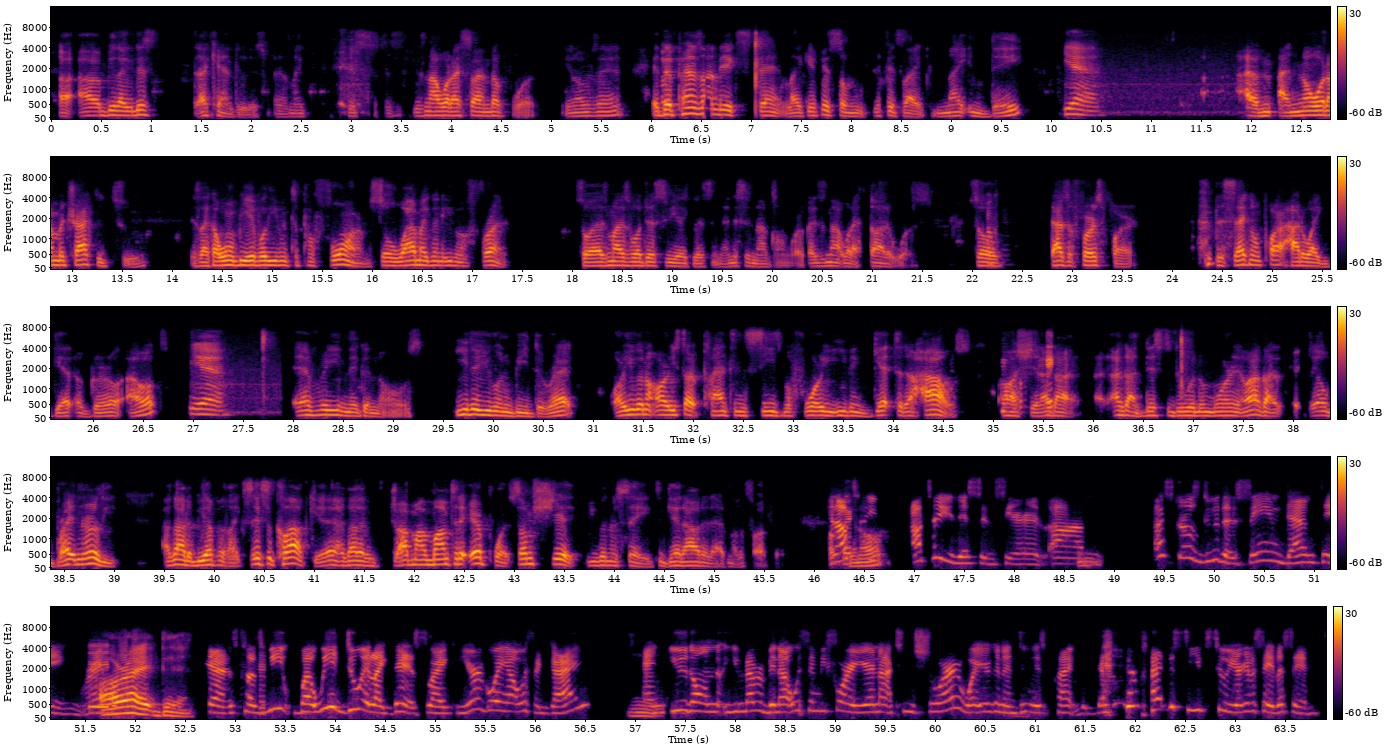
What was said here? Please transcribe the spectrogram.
I, I would be like, this, I can't do this, man. Like, this, is this is not what I signed up for. You know what I'm saying? It depends on the extent. Like, if it's some, if it's like night and day, yeah. I I know what I'm attracted to. It's like I won't be able even to perform. So why am I gonna even front? So I might as well just be like, listen, man, this is not gonna work. It's not what I thought it was. So Okay. that's the first part. the second part, how do I get a girl out? Yeah. Every nigga knows. Either you're gonna be direct or you're gonna already start planting seeds before you even get to the house. Oh shit, I got I got this to do in the morning. Oh, I got know, bright and early. I gotta be up at like six o'clock. Yeah, I gotta drop my mom to the airport. Some shit you're gonna say to get out of that motherfucker. And I'll you, know? I'll tell you this, sincere. Um, us girls do the same damn thing, right? All right then. Yes, because we, but we do it like this. Like you're going out with a guy, Mm. and you don't, you've never been out with him before. You're not too sure. What you're gonna do is plant the plant the seeds too. You're gonna say, listen,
